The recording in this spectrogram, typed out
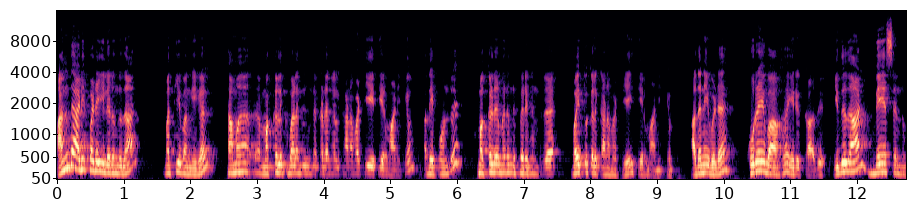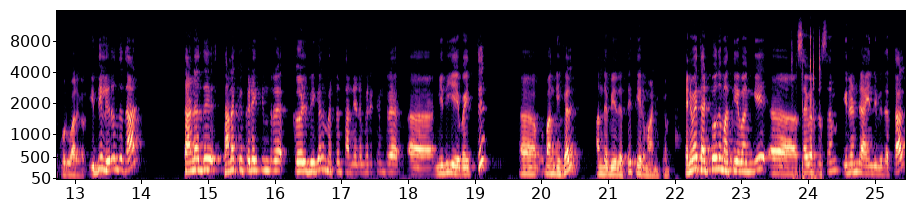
அந்த அடிப்படையிலிருந்து தான் மத்திய வங்கிகள் தம மக்களுக்கு வழங்குகின்ற கடன்களுக்கான வட்டியை தீர்மானிக்கும். அதே போன்று மக்களிடமிருந்து பெறுகின்ற வைப்புகளுக்கான வட்டியை தீர்மானிக்கும். அதனை விட குறைவாக இருக்காது. இதுதான் பேஸ் என்று கூறுவார்கள். இதிலிருந்து தான் தனது தனக்கு கிடைக்கின்ற கேள்விகள் மற்றும் தன்னிடம் இருக்கின்ற நிதியை வைத்து வங்கிகள் அந்த வீதத்தை தீர்மானிக்கும். எனவே தற்போது மத்திய வங்கி அஹ், தசம் இரண்டு ஐந்து வீதத்தால்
